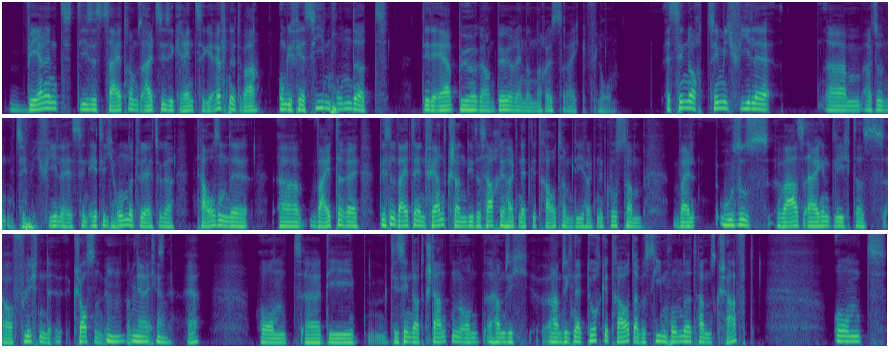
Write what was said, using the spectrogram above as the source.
während dieses Zeitraums, als diese Grenze geöffnet war, ungefähr 700 DDR-Bürger und Bürgerinnen nach Österreich geflohen. Es sind noch ziemlich viele, ähm, also ziemlich viele, es sind etliche hundert, vielleicht sogar tausende äh, weitere, bisschen weiter entfernt gestanden, die der Sache halt nicht getraut haben, die halt nicht gewusst haben, weil Usus war es eigentlich, dass auf Flüchtende geschossen wird mhm, an der ja, Grenze. Ja? Und äh, die, die sind dort gestanden und haben sich, haben sich nicht durchgetraut, aber 700 haben es geschafft. Und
